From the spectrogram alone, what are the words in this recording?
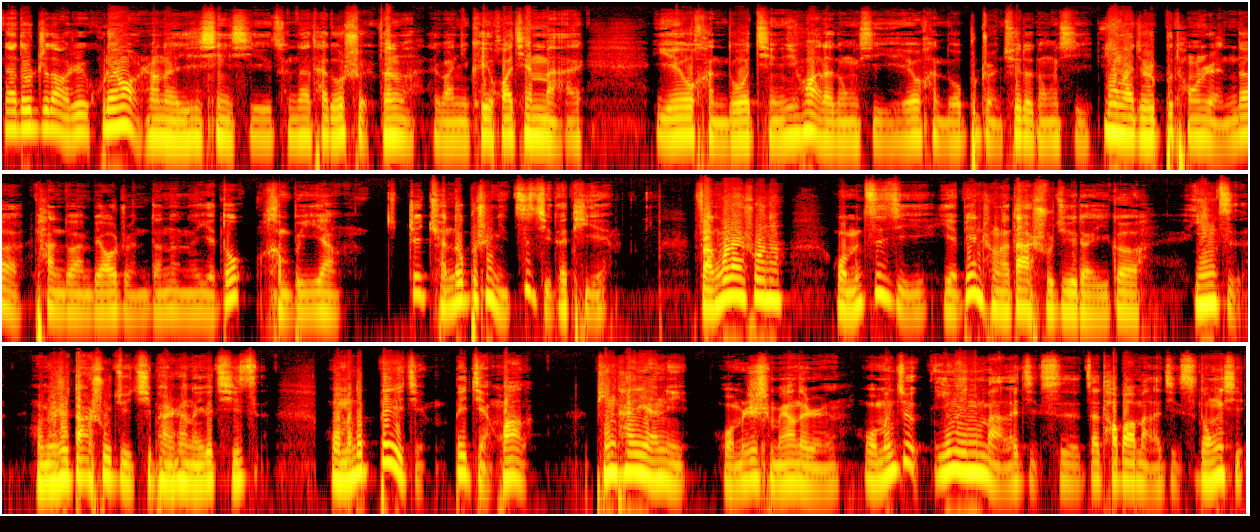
大家都知道这个互联网上的一些信息存在太多水分了，对吧？你可以花钱买。也有很多情绪化的东西，也有很多不准确的东西。另外就是不同人的判断标准等等的也都很不一样，这全都不是你自己的体验。反过来说呢，我们自己也变成了大数据的一个因子，我们是大数据棋盘上的一个棋子，我们的背景被简化了。平台眼里我们是什么样的人，我们就因为你买了几次在淘宝买了几次东西，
